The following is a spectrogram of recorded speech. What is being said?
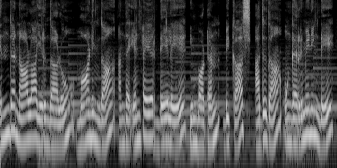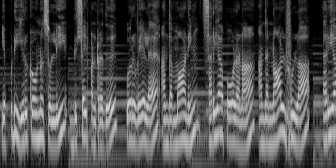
எந்த நாளா இருந்தாலும் மார்னிங் தான் அந்த என்டையர் டேலயே இம்பார்ட்டன்ட் பிகாஸ் அதுதான் உங்க ரிமைனிங் டே எப்படி இருக்கும்னு சொல்லி டிசைட் பண்றது. ஒருவேளை அந்த மார்னிங் சரியா போலனா அந்த நாள் ஃபுல்லா சரியா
